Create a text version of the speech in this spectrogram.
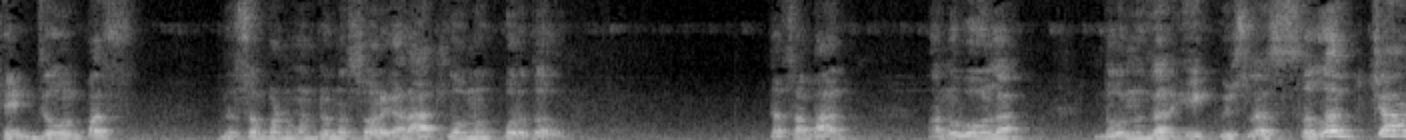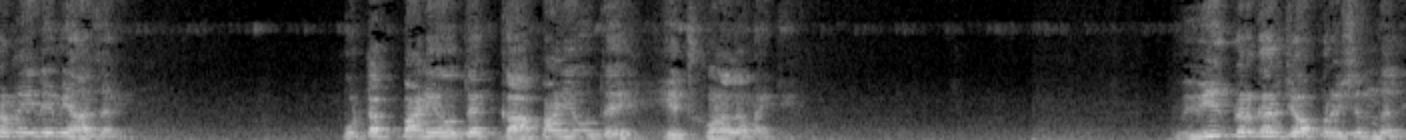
थेट जवळपास जसं आपण म्हणतो ना स्वर्गाला हात लावूनच परत आलो. तसा भाग अनुभवला. दोन हजार एकवीसला सलग चार महिने मी आजारी. पोटात पाणी होते का पाणी होते हेच कोणाला माहिती. विविध प्रकारचे ऑपरेशन झाले.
